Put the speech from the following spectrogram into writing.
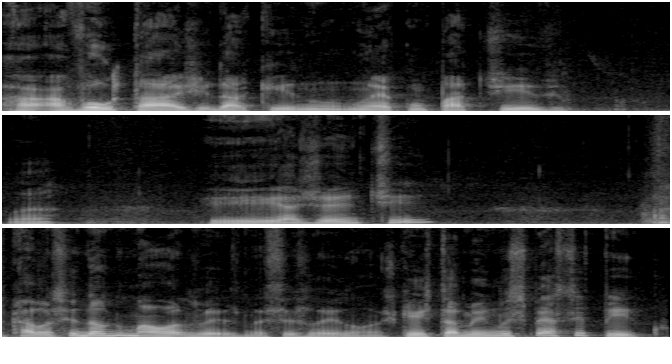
a, a voltagem daqui não, não, é compatível, né? E a gente acaba se dando mal às vezes nesses leilões, que também não especificam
